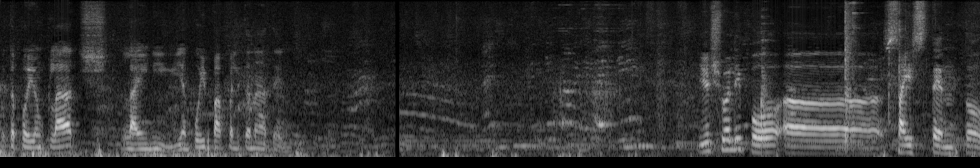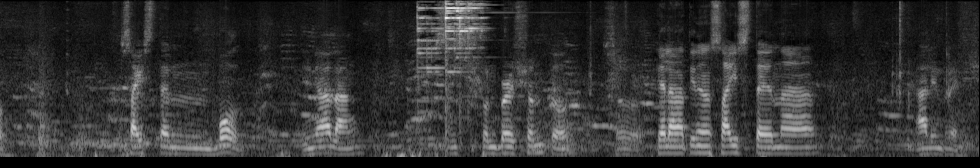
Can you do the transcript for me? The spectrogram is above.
Ito po yung clutch lining, yan po yung papalitan natin. Usually po, uh, size 10 to. Size 10 bolt. Yun nga lang, since conversion to, so kailangan natin ng size 10 na Allen wrench.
